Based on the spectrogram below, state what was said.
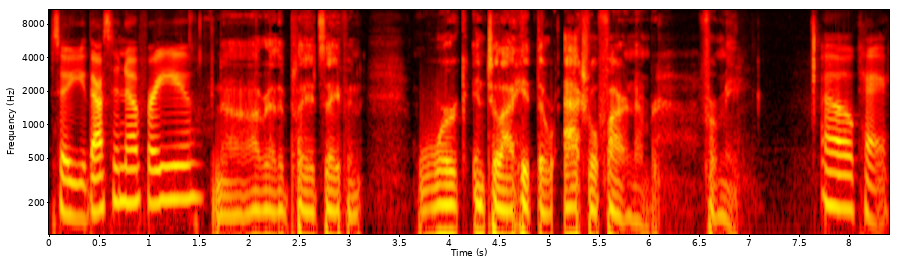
So you, that's a no for you. No, I'd rather play it safe and work until I hit the actual fire number for me. Okay.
